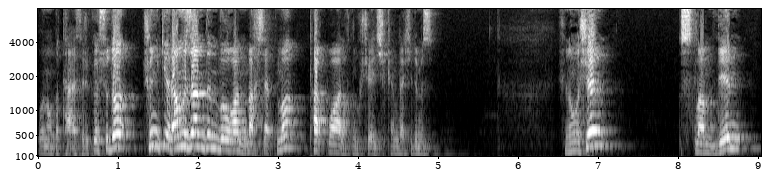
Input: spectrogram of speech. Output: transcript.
bununla ta'sir kösüdü. Çünkü Ramazan'dan boğan maksat mı? Takvalıkını küçeytişken daşidimiz. Şunun için İslam din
